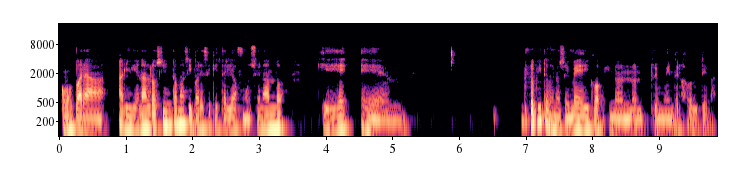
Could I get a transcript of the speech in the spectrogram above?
como para aliviar los síntomas y parece que estaría funcionando que em, repito que no soy médico y no, estoy muy interesado del tema.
